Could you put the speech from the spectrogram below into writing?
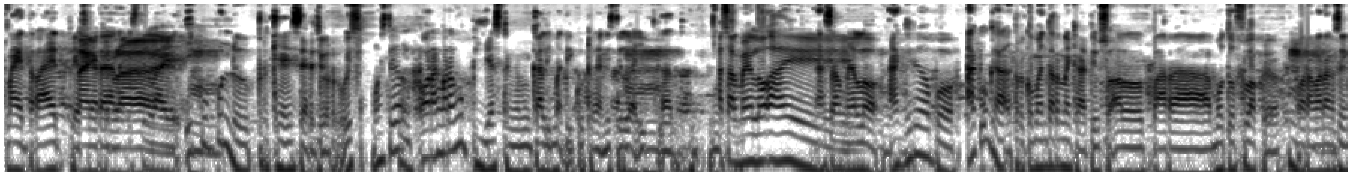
night ride biasa Night kan ride. istilahnya. Iku Hmm. pun lho bergeser cur. Wis mesti orang-orang bias dengan kalimat iku dengan istilah iku. Asal melo ae. asal melo akhirnya apa aku gak berkomentar negatif soal para motovlog ya orang-orang sing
